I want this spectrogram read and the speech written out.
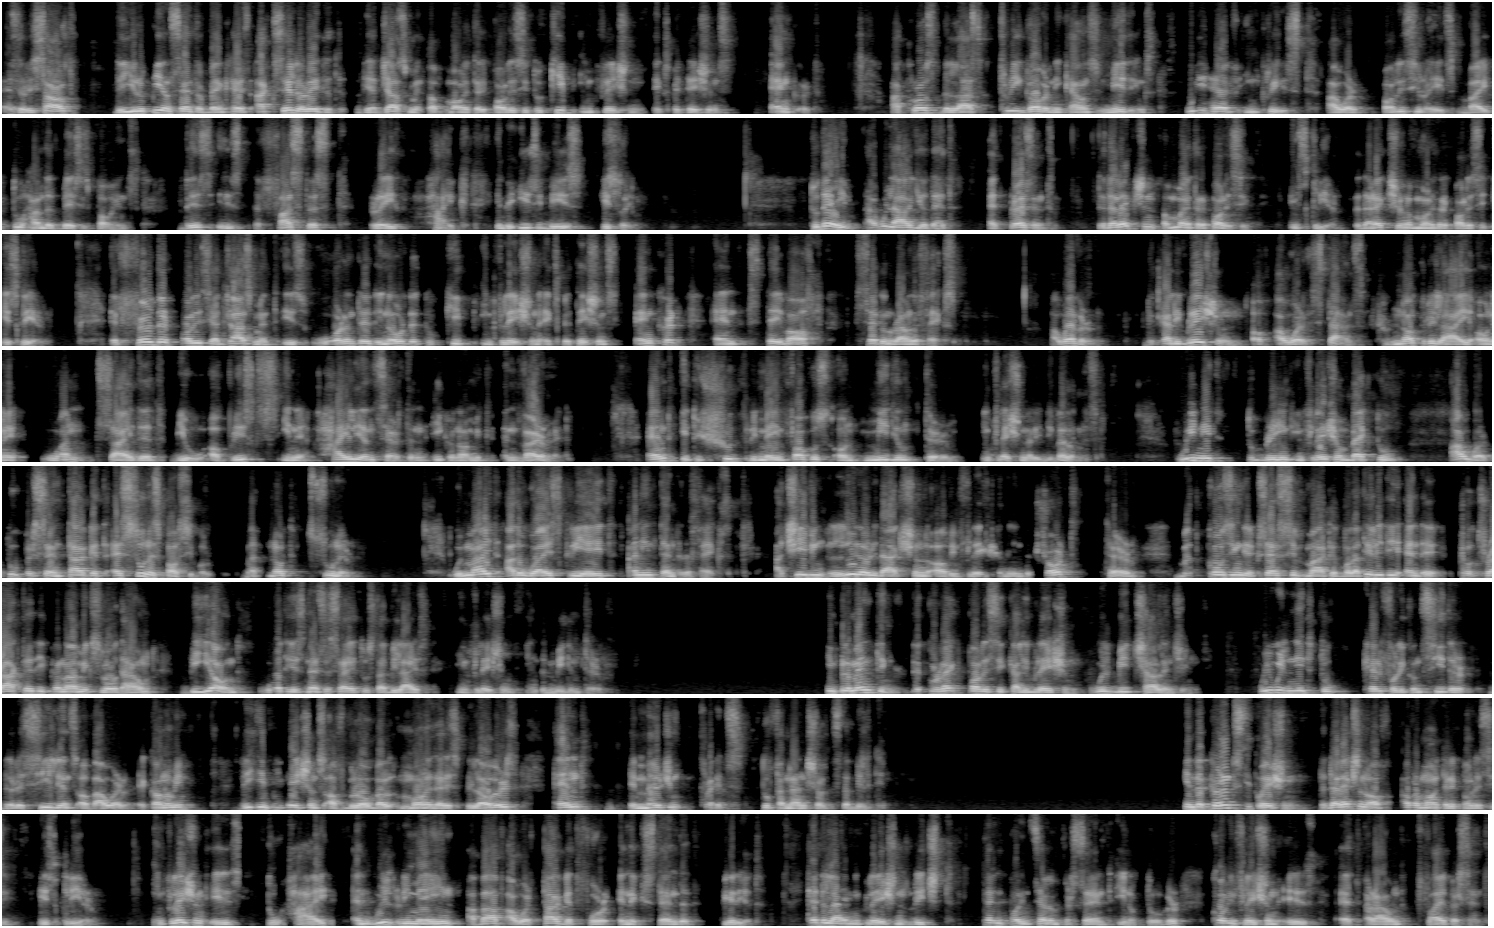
As a result, the European Central Bank has accelerated the adjustment of monetary policy to keep inflation expectations anchored. Across the last three Governing Council meetings, we have increased our policy rates by 200 basis points. This is the fastest rate hike in the ECB's history. Today, I will argue that, at present, the direction of monetary policy is clear. The direction of monetary policy is clear. A further policy adjustment is warranted in order to keep inflation expectations anchored and stave off second round effects. However, the calibration of our stance should not rely on a one-sided view of risks in a highly uncertain economic environment. And it should remain focused on medium-term inflationary developments. We need to bring inflation back to our 2% target as soon as possible, but not sooner. We might otherwise create unintended effects, achieving little reduction of inflation in the short term, but causing excessive market volatility and a protracted economic slowdown beyond what is necessary to stabilize inflation in the medium term. Implementing the correct policy calibration will be challenging. We will need to carefully consider the resilience of our economy, the implications of global monetary spillovers, and emerging threats to financial stability. In the current situation, the direction of our monetary policy is clear. Inflation is too high and will remain above our target for an extended period. Headline inflation reached 10.7% in October. Core inflation is at around 5%.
